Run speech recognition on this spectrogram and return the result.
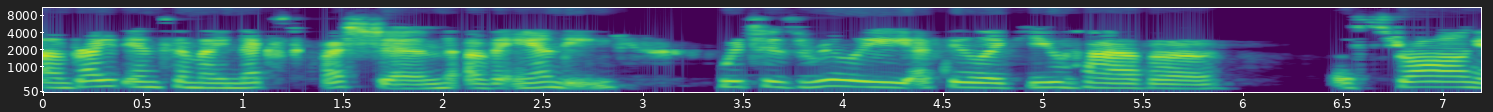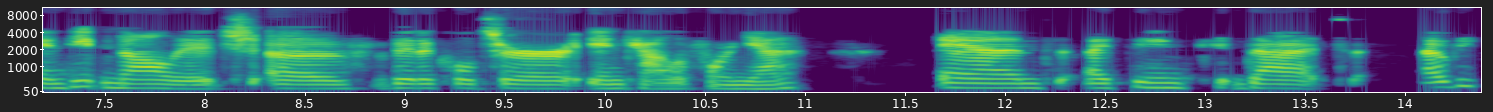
um, right into my next question of Andy, which is really, I feel like you have a, a strong and deep knowledge of viticulture in California. And I think that I would be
